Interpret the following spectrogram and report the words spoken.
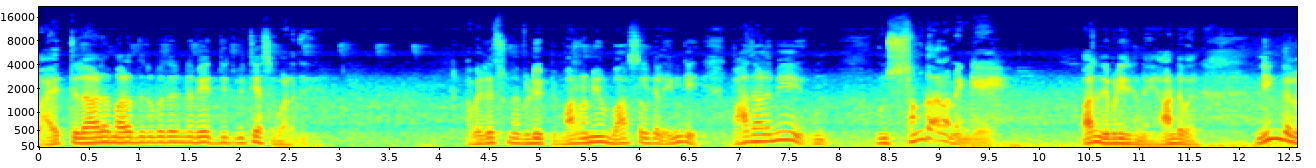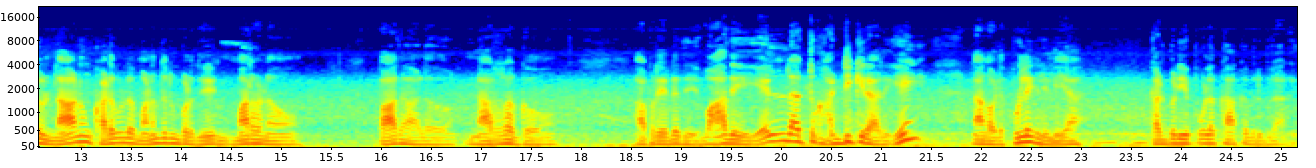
பயத்திலால் மனம் திரும்புதல் என்ன வித்தியாசமானது? அவர் சொன்ன விடுவிப்பு மரணமே உன் வாசல்கள் எங்கே? பாதாளமே உன் உன் சங்காரம் எங்கே? பாருங்க எப்படி இருக்கனே ஆண்டவர் நீங்களும் நானும் கடவுளை மணந்துடும் பொழுது மரணம் பாதாளம் நரகம் அப்புறம் என்னது வாதை எல்லாத்துக்கும் அடிக்கிறாரு. ஏன்? நாங்கள் அவருடைய பிள்ளைகள் இல்லையா? கண்படியை போல காக்க விரும்புகிறாரு.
